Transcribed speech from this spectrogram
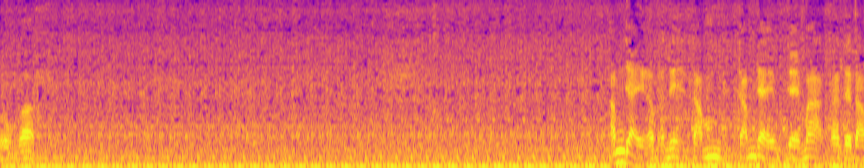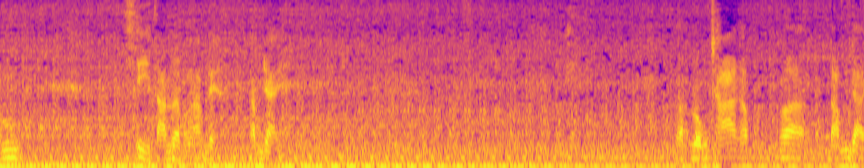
ลงก็ดำใหญ่ครับอันนี้ดำดำใหญ่ใหญ่มากน่าจะดำสี่ตันแล้วมั้งครับเนี่ยดำใหญ่ ก็ลงช้าครับเพราะว่าดำใหญ่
